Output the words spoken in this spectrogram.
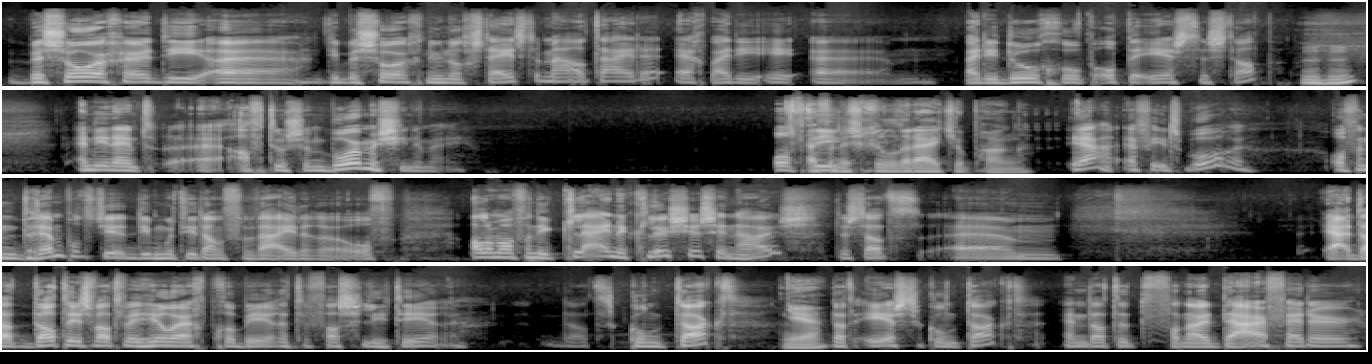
bezorger die, eh, die bezorgt nu nog steeds de maaltijden. Echt bij die, e- ehm, bij die doelgroep op de eerste stap. En die neemt eh, af en toe zijn boormachine mee. Of Even die, een schilderijtje ophangen. ja, even iets boren. Of een drempeltje, die moet hij dan verwijderen. Of allemaal van die kleine klusjes in huis. Dus dat, ehm, ja, dat, dat is wat we heel erg proberen te faciliteren. Dat contact, dat eerste contact. En dat het vanuit daar verder,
